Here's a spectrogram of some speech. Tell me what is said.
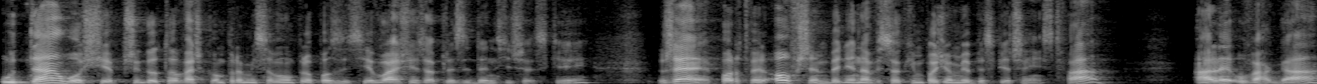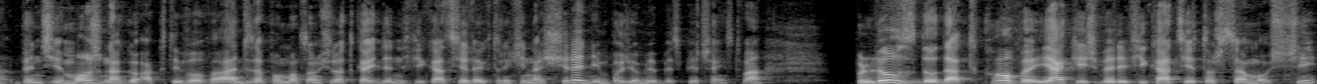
udało się przygotować kompromisową propozycję właśnie za prezydencji czeskiej, że portfel owszem będzie na wysokim poziomie bezpieczeństwa, ale uwaga, będzie można go aktywować za pomocą środka identyfikacji elektronicznej na średnim poziomie bezpieczeństwa, plus dodatkowe jakieś weryfikacje tożsamości,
